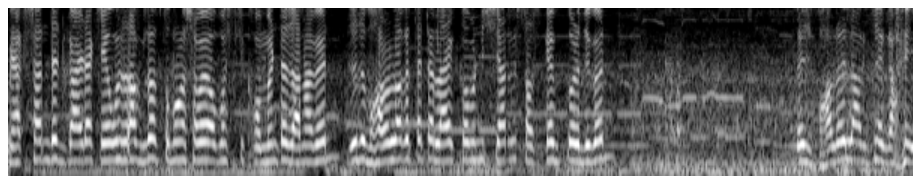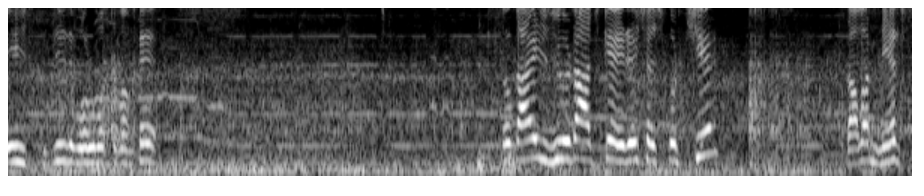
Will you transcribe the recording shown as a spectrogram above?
ম্যাক্স হান্ড্রেড গাড়িটা কেমন লাগল, তোমরা সবাই অবশ্যই কমেন্টে জানাবেন। যদি ভালো লাগে, তো একটা লাইক কমেন্ট শেয়ার সাবস্ক্রাইব করে দেবেন। বেশ ভালোই লাগছে গাড়ি স্থিতি বলব তোমাকে। তো গাইজ ভিডিওটা আজকে এটাই শেষ করছি। তো আবার নেক্সট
